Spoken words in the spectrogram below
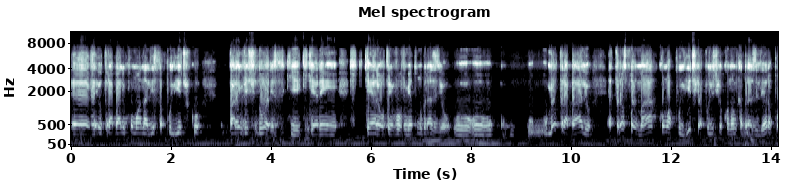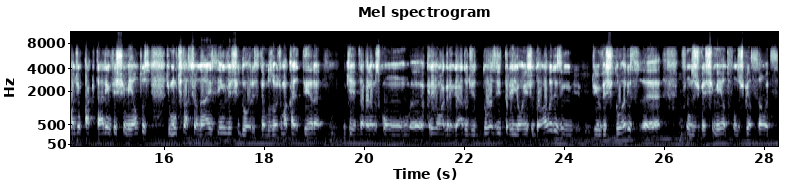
é, eu trabalho como analista político para investidores que, que querem que querem ter envolvimento no Brasil. O, o, o, meu trabalho é transformar como a política, a política econômica brasileira pode impactar investimentos de multinacionais e investidores. Temos hoje uma carteira que trabalhamos com, eu creio, um agregado de 12 trilhões de dólares em, de investidores, é, fundos de investimento, fundos de pensão, etc.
